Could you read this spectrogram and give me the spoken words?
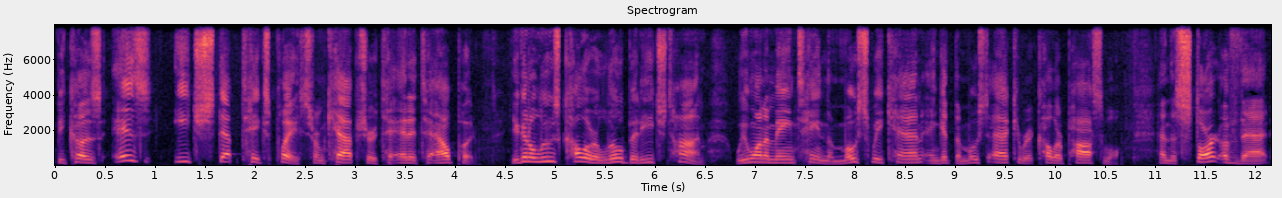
because as each step takes place from capture to edit to output, you're going to lose color a little bit each time. We want to maintain the most we can and get the most accurate color possible. And the start of that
